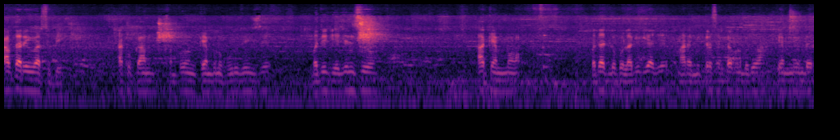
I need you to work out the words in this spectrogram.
આવતા રવિવાર સુધી આખું કામ સંપૂર્ણ કેમ્પનું પૂરું થઈ છે બધી જ એજન્સીઓ આ કેમ્પમાં બધા જ લોકો લાગી ગયા છે. મારા મિત્ર સરકાર પણ બધા કેમ્પની અંદર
